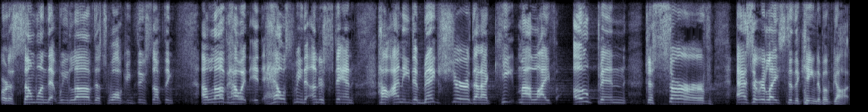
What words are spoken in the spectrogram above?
or to someone that we love that's walking through something. I love how it, it helps me to understand how I need to make sure that I keep my life open to serve as it relates to the kingdom of God.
